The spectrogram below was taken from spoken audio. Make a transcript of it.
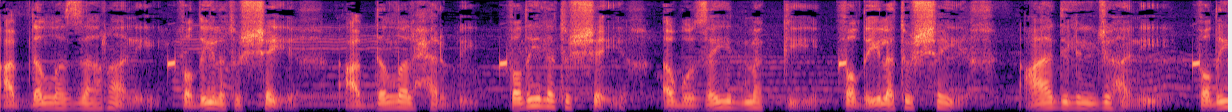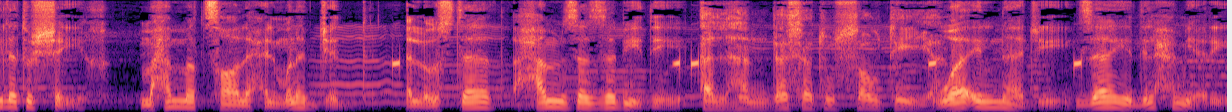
عبد الله الزهراني فضيلة الشيخ عبد الله الحربي فضيلة الشيخ أبو زيد مكي فضيلة الشيخ عادل الجهني فضيلة الشيخ محمد صالح المنجد الأستاذ حمزة الزبيدي. الهندسة الصوتية. وائل ناجي زايد الحميري.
